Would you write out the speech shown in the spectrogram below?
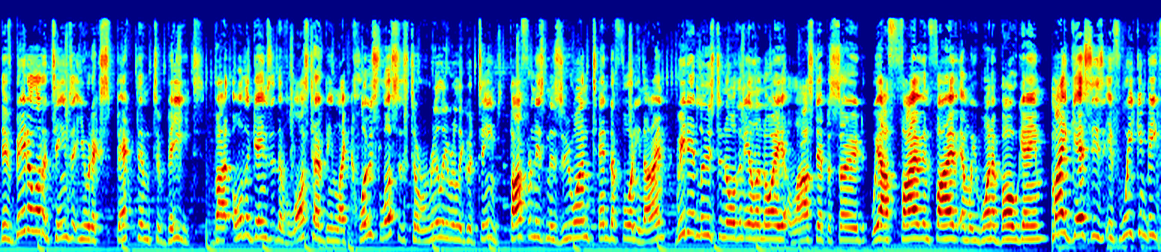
They've beat a lot of teams that you would expect them to beat, but all the games that they've lost have been like close losses to really, really good teams. Apart from this Mizzou one, 10 to 49. We did lose to Northern Illinois last episode. We are 5 and 5 and we won a bowl game. My guess is if we can beat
